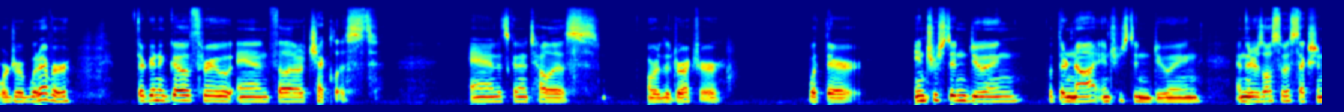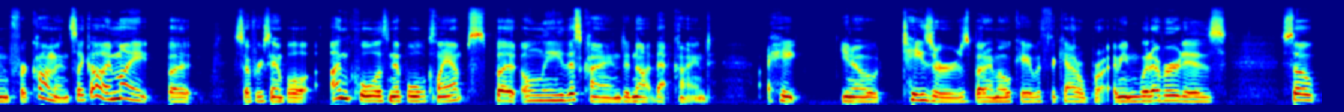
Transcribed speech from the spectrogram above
wardrobe, whatever, they're going to go through and fill out a checklist. And it's going to tell us, or the director, what they're interested in doing, what they're not interested in doing. And there's also a section for comments like, oh, I might, but so, for example, I'm cool with nipple clamps, but only this kind and not that kind. I hate, you know, tasers, but I'm okay with the cattle prod. I mean, whatever it is. So,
